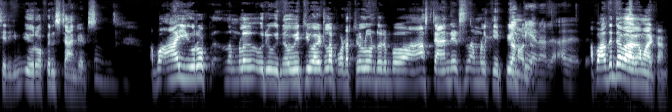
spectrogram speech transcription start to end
ശരിക്കും യൂറോപ്യൻ സ്റ്റാൻഡേർഡ്സ്. അപ്പോൾ ആ യൂറോപ്പ് നമ്മൾ ഒരു ഇന്നോവേറ്റീവ് ആയിട്ടുള്ള പ്രൊഡക്റ്റുകൾ കൊണ്ടുവരുമ്പോൾ ആ സ്റ്റാൻഡേർഡ്സ് നമ്മൾ കീപ്പ് ചെയ്യണമല്ലോ. അപ്പോൾ അതിന്റെ ഭാഗമായിട്ടാണ്.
